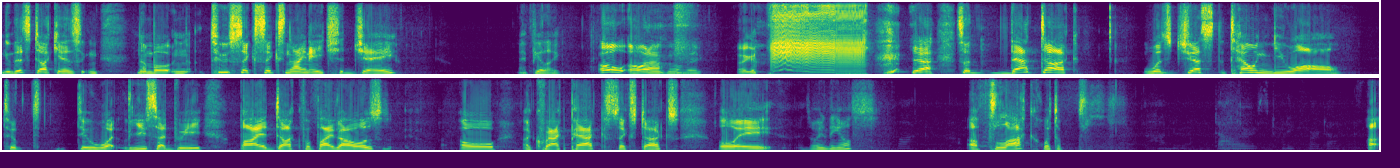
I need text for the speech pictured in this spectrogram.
this duck is number two six six nine HJ. I feel like oh oh oh there we go. yeah, so that duck was just telling you all to, to do what you said, Bree. Buy a duck for five dollars, or a crack pack, six ducks, or a. Is there anything else? A flock? What's a uh,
